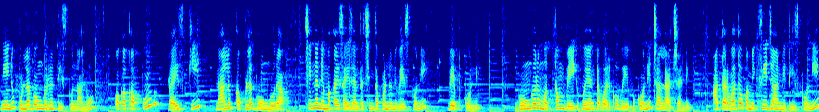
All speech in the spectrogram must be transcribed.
నేను పుల్ల గోంగూరను తీసుకున్నాను. ఒక కప్పు రైస్కి నాలుగు కప్పుల గోంగూర చిన్న నిమ్మకాయ సైజ్ అంత చింతపండుని వేసుకొని వేపుకోండి. గోంగూర మొత్తం వేగిపోయేంత వరకు వేపుకొని చల్లార్చండి. ఆ తర్వాత ఒక మిక్సీ జార్ని తీసుకొని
